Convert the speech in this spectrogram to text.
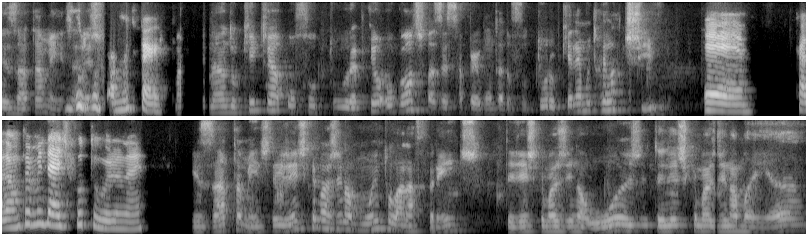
exatamente. Está muito perto. Imaginando o que, que é o futuro. É porque eu, eu gosto de fazer essa pergunta do futuro, porque ele é muito relativo. É, cada um tem uma ideia de futuro, né? Exatamente. Tem gente que imagina muito lá na frente, tem gente que imagina hoje, tem gente que imagina amanhã.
